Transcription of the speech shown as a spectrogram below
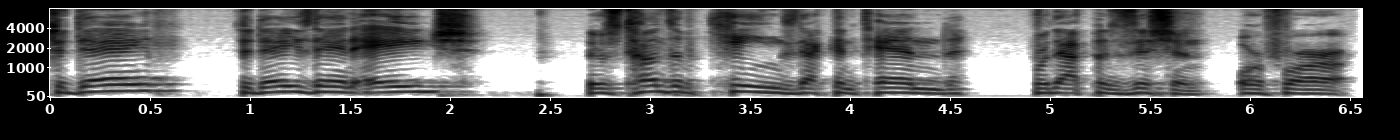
Today, today's day and age, there's tons of kings that contend for that position or for our,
